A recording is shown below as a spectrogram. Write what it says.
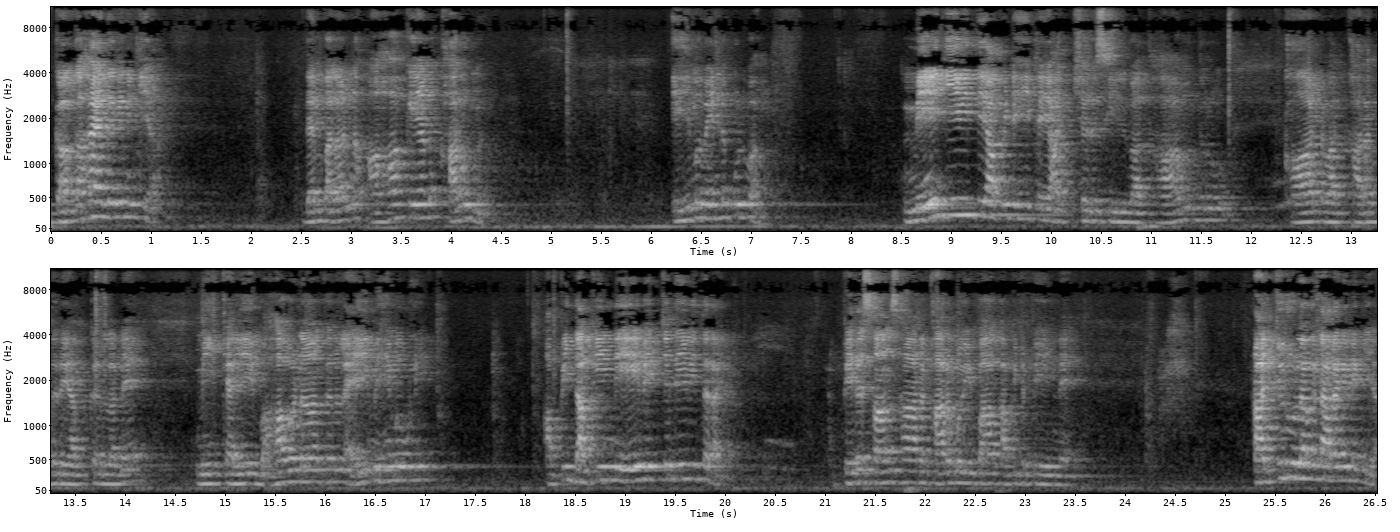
ගගහ ඇදගෙන කියා දැන් බලන්න අහ කියන කරුම. එහෙම වෙන්න පුළුවන්. මේ ජීවිතය අපිට හිත අච්චර සිල්වත් හාමුදුරු කාටවත් කරදරයක් කරලනෑ මේ කැලේ භාවනා කරලා ඇයි මෙහෙම වුණේ අපි දකින්න ඒ වෙච්ච දේ විතරයි. පෙර සංසාර කර්ම විපාක අපිට පේන්නේ රජ්ජුරු ළඟට අරගෙන කිය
